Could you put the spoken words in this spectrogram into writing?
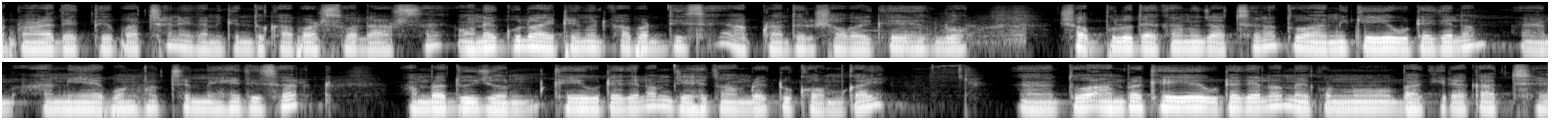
আপনারা দেখতে পাচ্ছেন, এখানে কিন্তু খাবার চলে আসছে। অনেকগুলো আইটেমের খাবার দিছে, আপনাদের সবাইকে এগুলো সবগুলো দেখানো যাচ্ছে না। তো আমি খেয়ে উঠে গেলাম। আমি এবং হচ্ছে মেহেদি স্যার, আমরা দুইজন খেয়ে উঠে গেলাম, যেহেতু আমরা একটু কম খাই। তো আমরা খেয়ে উঠে গেলাম এখনও বাকিরা কাচ্ছে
